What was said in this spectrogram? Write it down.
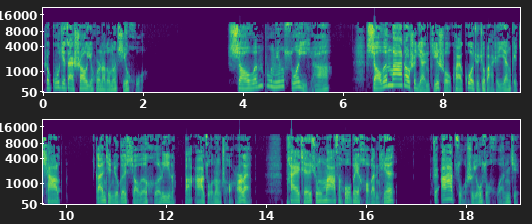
这估计再烧一会儿，那都能起火。小文不明所以啊。小文妈倒是眼疾手快，过去就把这烟给掐了，赶紧就跟小文合力呢，把阿佐弄床上来了，拍前胸、抹擦后背好半天，这阿左是有所缓解，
